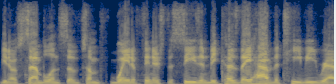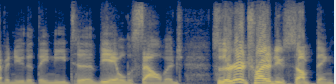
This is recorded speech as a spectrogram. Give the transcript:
you know, semblance of some way to finish the season because they have the TV revenue that they need to be able to salvage. So they're going to try to do something.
